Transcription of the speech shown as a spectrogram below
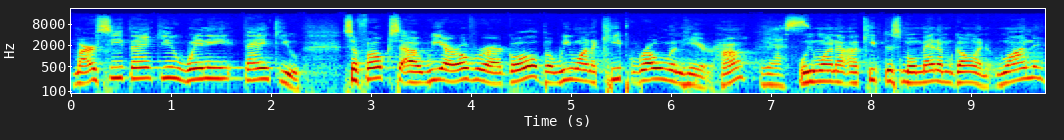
Marcy, thank you. Winnie, thank you. So, folks, uh, we are over our goal, but we want to keep rolling here, huh? Yes. We want to uh, keep this momentum going. 1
